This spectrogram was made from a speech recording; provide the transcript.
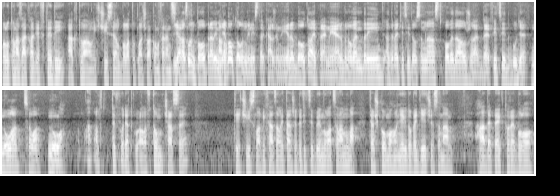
Bolo to na základe vtedy aktuálnych čísel, bola to tlačová konferencia. Ja vás len poopravím, ano? nebol to len minister Kažimír, bol to aj premiér. V novembri 2018 povedal, že deficit bude 0,0. A, a to je v poriadku, ale v tom čase tie čísla vychádzali tak, že deficit bude 0,0. Ťažko mohol niekto vedieť, že sa nám HDP, ktoré bolo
